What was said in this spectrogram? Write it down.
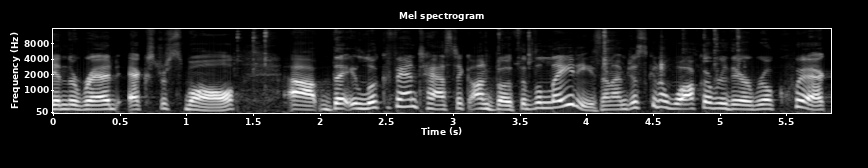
in the red, extra small. Uh, they look fantastic on both of the ladies. And I'm just going to walk over there real quick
